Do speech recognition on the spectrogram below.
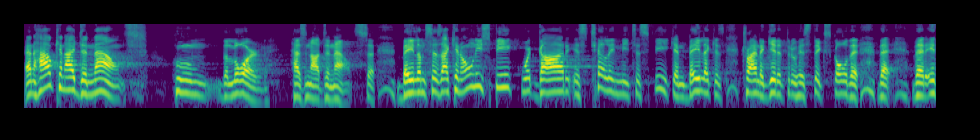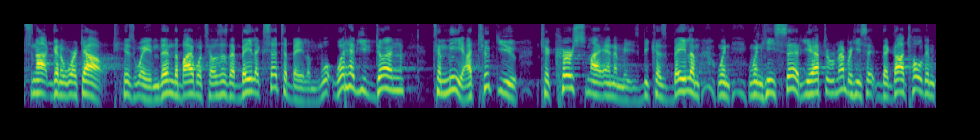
And how can I denounce whom the Lord has not denounced. Balaam says, I can only speak what God is telling me to speak. And Balak is trying to get it through his thick skull that, that, that it's not going to work out his way. And then the Bible tells us that Balak said to Balaam, What have you done to me? I took you to curse my enemies because Balaam, when, when he said, you have to remember, he said that God told him,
